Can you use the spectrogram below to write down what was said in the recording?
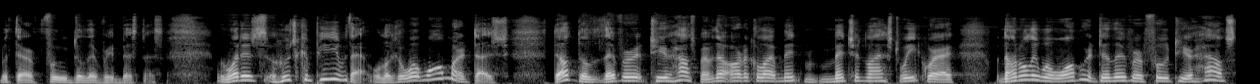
with their food delivery business. What is who's competing with that? Well, look at what Walmart does. They'll deliver it to your house. Remember that article I mentioned last week, where I, not only will Walmart deliver food to your house,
